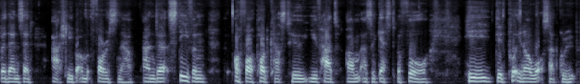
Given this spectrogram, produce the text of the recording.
but then said, "Actually, but I'm at Forest now." And uh, Stephen, off our podcast, who you've had um, as a guest before, he did put in our WhatsApp group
